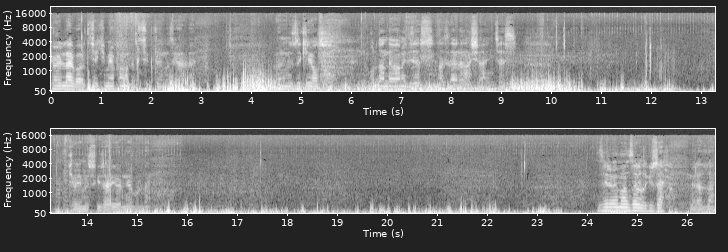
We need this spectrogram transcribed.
köylüler vardı çekim yapamadık çıktığımız yerde. Önümüzdeki yol buradan devam edeceğiz. Azilerden aşağı ineceğiz. Köyümüz güzel görünüyor buradan. Zirve manzaralı güzel. Birazdan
